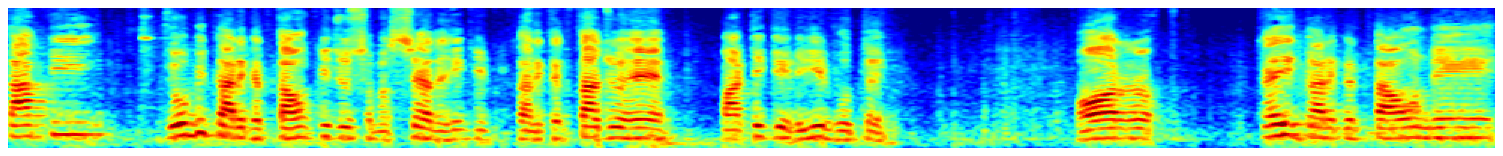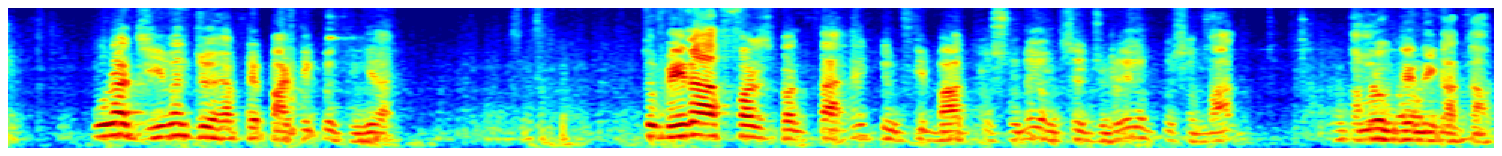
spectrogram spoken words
ताकि जो भी कार्यकर्ताओं की जो समस्या रहेगी कार्यकर्ता जो है पार्टी के रीढ़ होते हैं। और कई कार्यकर्ताओं ने पूरा जीवन जो है अपने पार्टी को दिया तो मेरा फ़र्ज़ बनता है कि उनकी बात को सुने, उनसे जुड़े, उनको सम्मान हम लोग देने का काम।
